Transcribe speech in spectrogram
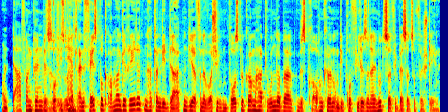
Und davon können wir profitieren. So hat ein Facebook auch mal geredet und hat dann die Daten, die er von der Washington Post bekommen hat, wunderbar missbrauchen können, um die Profile seiner Nutzer viel besser zu verstehen.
